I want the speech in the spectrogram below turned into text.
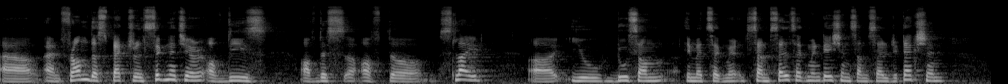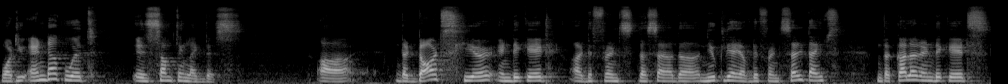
Uh, and from the spectral signature of these, of this, uh, of the slide, uh, you do some image segment, some cell segmentation, some cell detection. What you end up with is something like this. The dots here indicate a difference, the, the nuclei of different cell types. The color indicates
